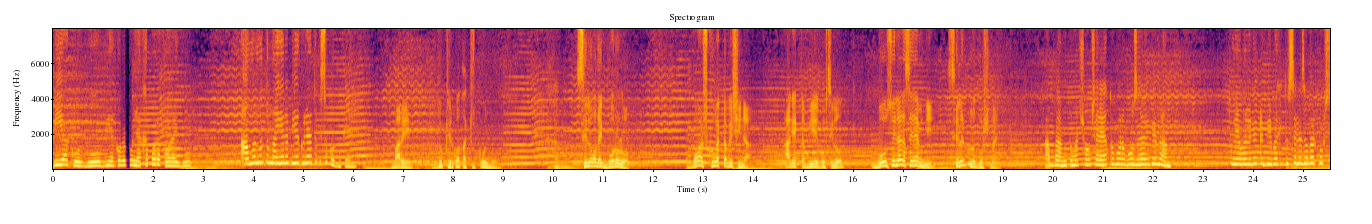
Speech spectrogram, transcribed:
বিয়া করব বিয়া করার পর লেখাপড়া করাইবো। আমার মতো মাইয়ারা বিয়ে করে এত কিছু করব কেন? মারে দুঃখের কথা কি কইব ছেলে অনেক বড় লোক। বয়স খুব একটা বেশি না। আগে একটা বিয়ে করছিল। বউ চলে গেছে এমনি। ছেলের কোনো দোষ নাই। আব্বা আমি তোমার সংসারে এত বড় বোঝ হয়ে গেলাম। তুমি আমার লাগে একটা বিবাহিত ছেলে জোগাড় করছ?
